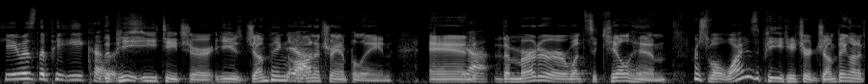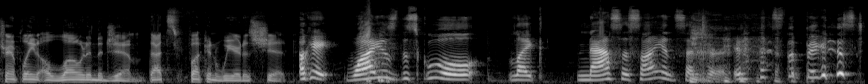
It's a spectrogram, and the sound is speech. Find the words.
He was the PE coach. The PE teacher, he's jumping Yeah. on a trampoline, and Yeah. the murderer wants to kill him. First of all, why is the PE teacher jumping on a trampoline alone in the gym? That's fucking weird as shit. Okay, why is the school like NASA Science Center? It has the biggest.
